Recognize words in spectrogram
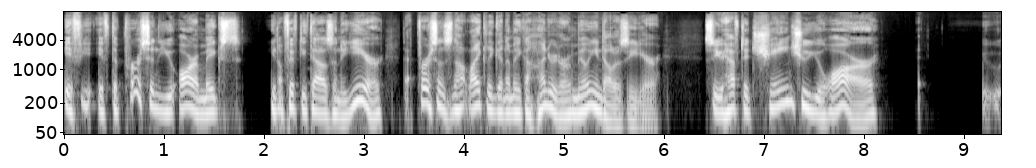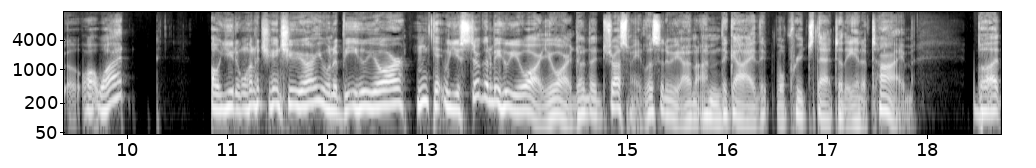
if if the person you are makes you know fifty thousand a year, that person's not likely going to make a hundred or a million dollars a year. So you have to change who you are. Uh, what? Oh, you don't want to change who you are? You want to be who you are? Okay. Well, you're still going to be who you are. You are. Don't trust me. Listen to me. I'm, I'm the guy that will preach that to the end of time. But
